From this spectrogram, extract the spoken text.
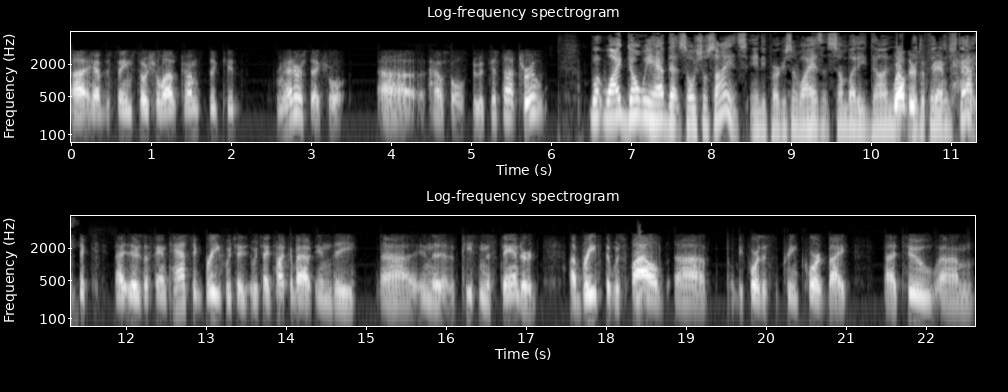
uh, have the same social outcomes that kids from heterosexual uh, households do. It's just not true. But why don't we have that social science, Andy Ferguson? Why hasn't somebody done well? There's the a fantastic uh, there's a fantastic brief which I which I talk about in the uh, in the piece in the Standard, a brief that was filed uh, before the Supreme Court by uh, two, um,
